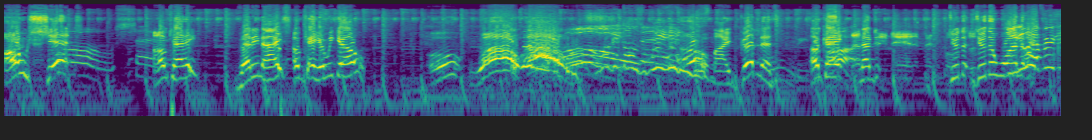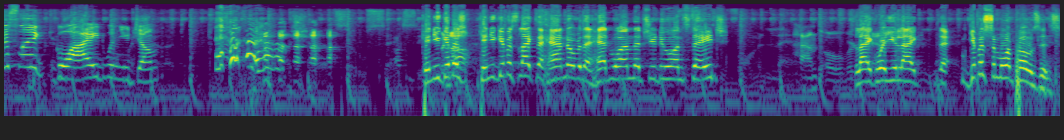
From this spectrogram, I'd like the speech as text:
Oh shit. Oh shit. Okay. Very nice. Okay, here we go. Oh, whoa! Oh! Look at those wings! Oh my goodness. Okay, That's now do, the do the poses. do the Do one. you ever just like glide when you jump? Can you give us can you give us like the hand over the head one that you do on stage? hand over. Like where you like the, give us some more poses.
